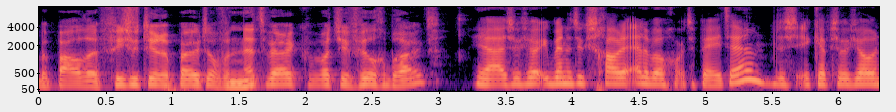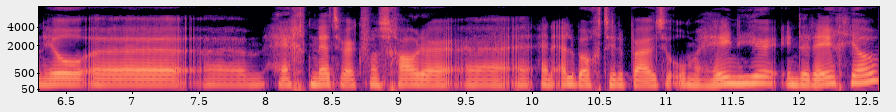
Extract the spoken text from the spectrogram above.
bepaalde fysiotherapeuten of een netwerk wat je veel gebruikt? Ja, sowieso. Ik ben natuurlijk schouder elleboogorthopeet, hè. Dus ik heb sowieso een heel uh, um, hecht netwerk van schouder- uh, en elleboogtherapeuten om me heen hier in de regio.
